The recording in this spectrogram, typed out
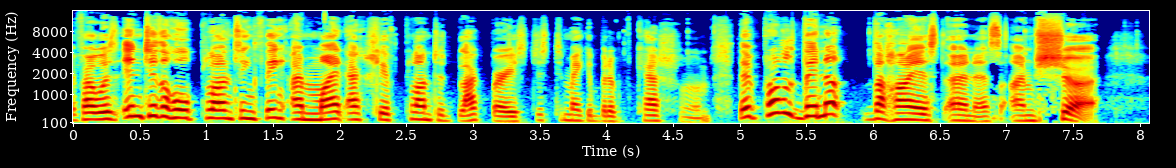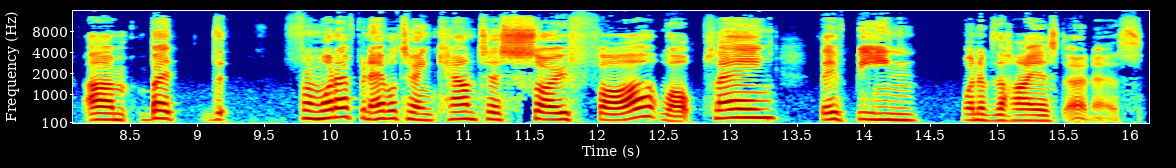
If I was into the whole planting thing, I might actually have planted blackberries just to make a bit of cash from them. They're probably they're not the highest earners, I'm sure. Um, but the, from what I've been able to encounter so far while playing, they've been one of the highest earners.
